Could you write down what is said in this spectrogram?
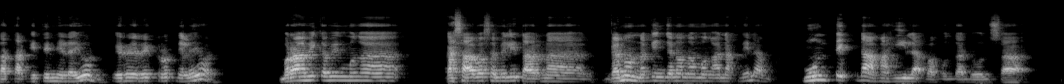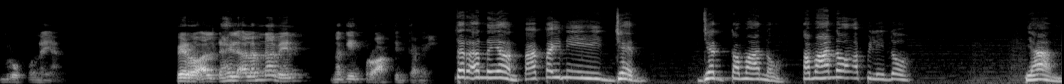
Tatargetin nila yun, i-recruit nila yun. Marami kaming mga kasama sa militar na ganun, naging ganun ang mga anak nila. Muntik na mahila papunta doon sa grupo na yan. Pero al- dahil alam namin, naging proactive kami. Mr. ano yon tatay ni Jed. Jed Tamano. Tamano ang apelido. Yan.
